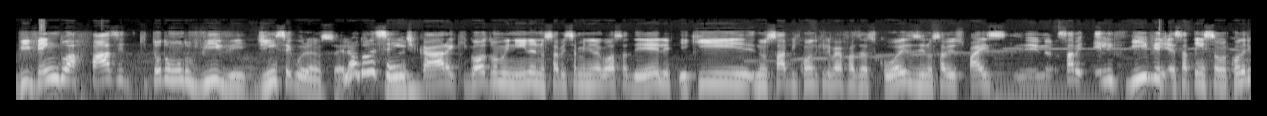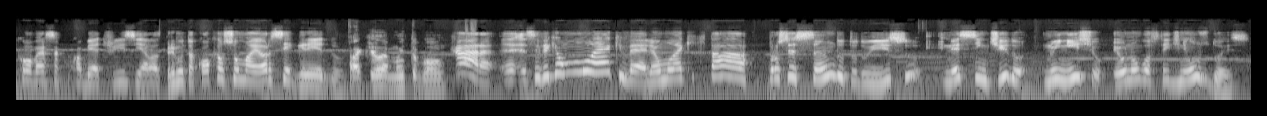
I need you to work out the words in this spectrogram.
vivendo a fase que todo mundo vive de insegurança. Ele é um adolescente, cara, que gosta de uma menina e não sabe se a menina gosta dele, e que não sabe quando que ele vai fazer as coisas, e não sabe os pais. Sabe, ele vive essa tensão. Quando ele conversa com a Beatriz e ela pergunta qual que é o seu maior segredo. Aquilo é muito bom. Cara, é, você vê que é um moleque, velho. É um moleque que tá processando tudo isso. E nesse sentido, no início, eu não gostei de nenhum dos dois.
